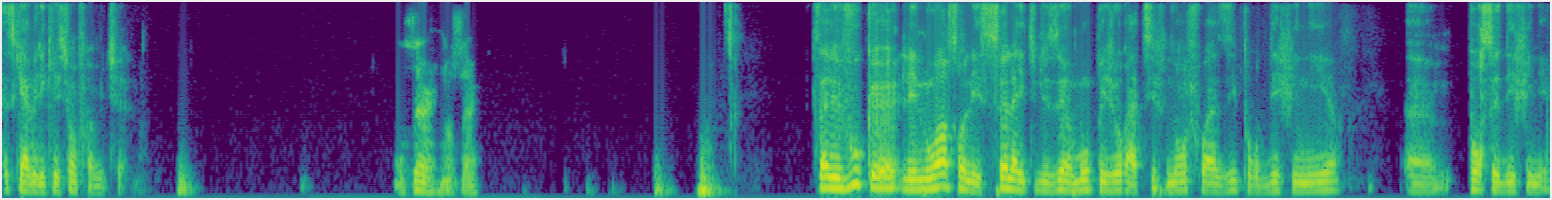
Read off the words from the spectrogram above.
Est-ce qu'il y avait des questions, Frère Michel? Non, sir. Non, sir. Savez-vous que les Noirs sont les seuls à utiliser un mot péjoratif non choisi pour définir, euh, pour se définir?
